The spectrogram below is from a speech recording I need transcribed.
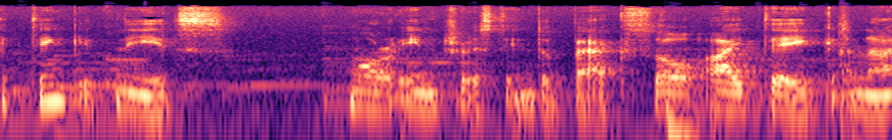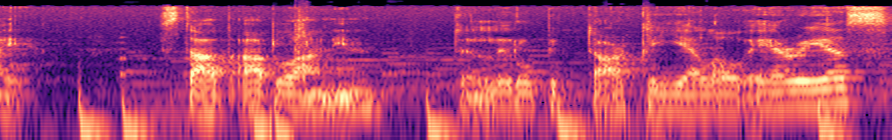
I think it needs more interest in the back. So I take and I start outlining the little bit darker yellow areas.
